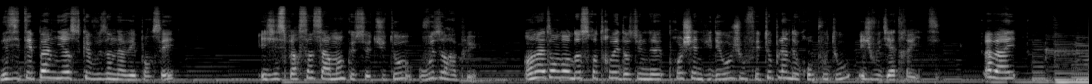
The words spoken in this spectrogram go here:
N'hésitez pas à me dire ce que vous en avez pensé, et j'espère sincèrement que ce tuto vous aura plu. En attendant de se retrouver dans une prochaine vidéo, je vous fais tout plein de gros poutous, et je vous dis à très vite. Bye bye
